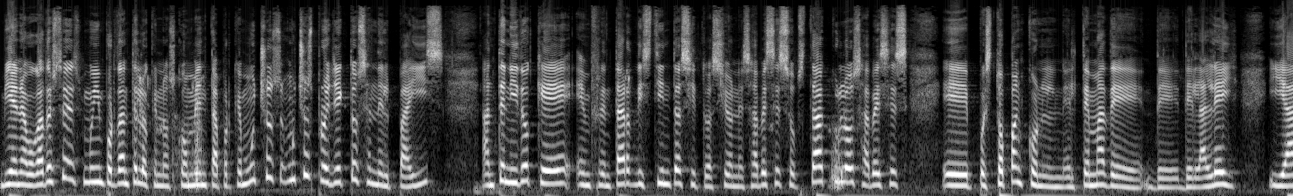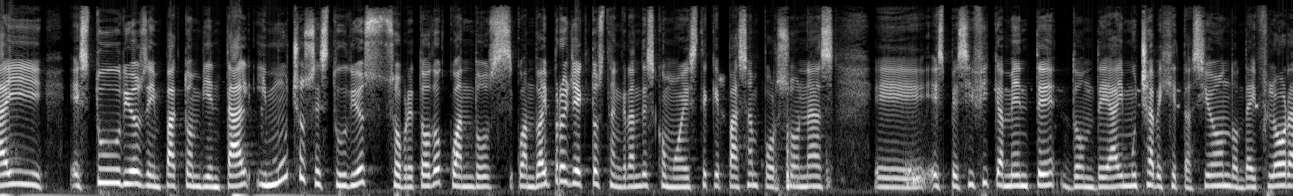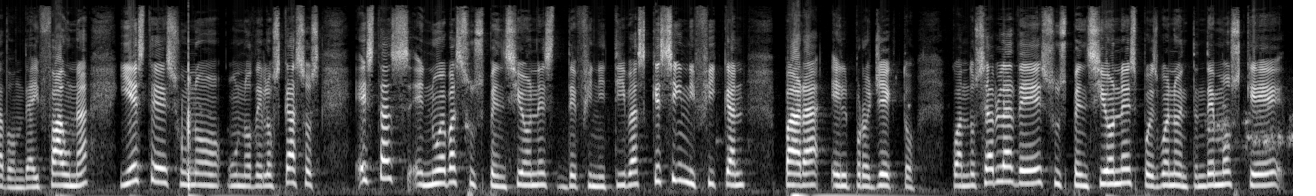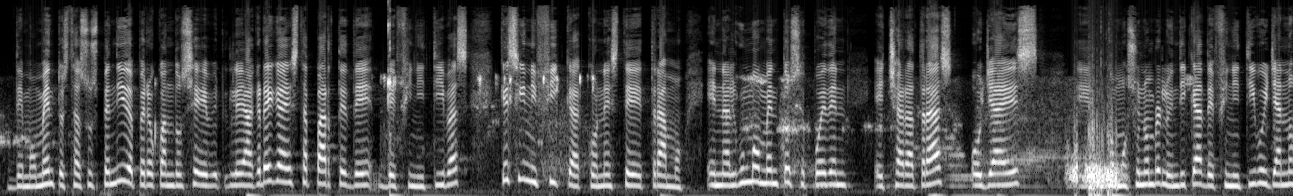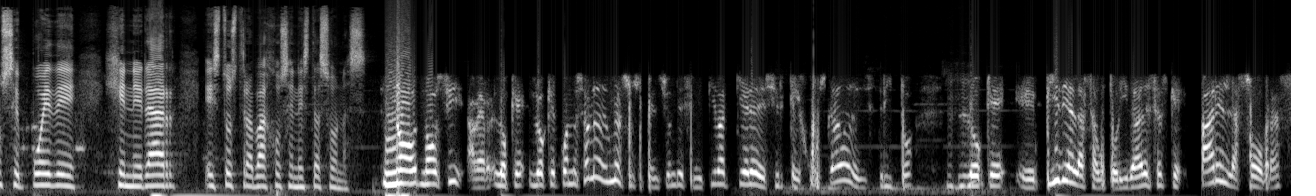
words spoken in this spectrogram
Bien, abogado, esto es muy importante lo que nos comenta, porque muchos, muchos proyectos en el país han tenido que enfrentar distintas situaciones, a veces obstáculos, a veces eh, pues topan con el tema de, de, la ley y hay estudios de impacto ambiental y muchos estudios, sobre todo cuando, cuando hay proyectos tan grandes como este que pasan por zonas eh, específicamente donde hay mucha vegetación, donde hay flora, donde hay fauna, y este es uno, uno de los casos. Estas eh, nuevas suspensiones definitivas, ¿qué significan para el proyecto? Cuando se habla de suspensiones, pues bueno, entendemos que de momento está suspendido, pero cuando se le agrega esta parte de definitivas, ¿qué significa con este tramo? ¿En algún momento se pueden echar atrás o ya es, eh, como su nombre lo indica, definitivo y ya no se puede generar estos trabajos en estas zonas? No, no, sí. A ver, lo que, lo que cuando se habla de una suspensión definitiva quiere decir que el juzgado de distrito lo que eh, pide a las autoridades es que paren las obras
